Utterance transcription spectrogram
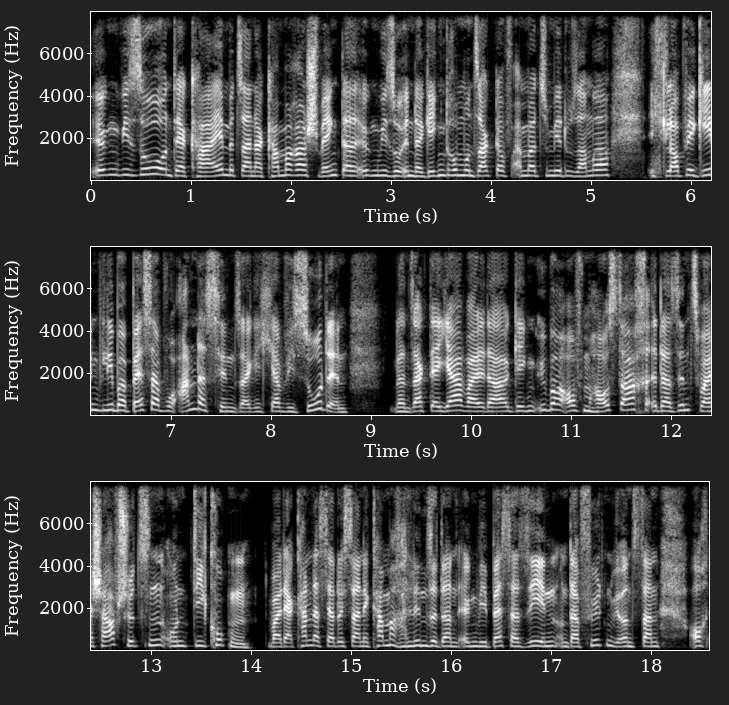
irgendwie so und der Kai mit seiner Kamera schwenkt da irgendwie so in der Gegend rum und sagt auf einmal zu mir, du Sandra, ich glaube, wir gehen lieber besser woanders hin. Sage ich ja, wieso denn? Dann sagt er ja, weil da gegenüber auf dem Hausdach, äh, da sind zwei Scharfschützen und die gucken, weil der kann das ja durch seine Kameralinse dann irgendwie besser sehen. Und da fühlten wir uns dann auch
